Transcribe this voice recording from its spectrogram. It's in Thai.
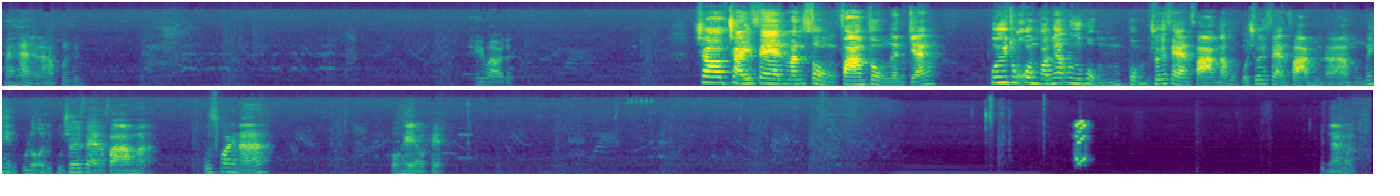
ไม่หายแล้วครับคนดูพี่มาไปเลยชอบใช้แฟนมันส่งฟาร์มส่งเงินแก๊ง อุ้ยทุกคนตอนเนี้ยคือผมผมช่วยแฟนฟาร์มนะผมก็ช่วยแฟนฟาร์มอยู่นะมึงไม่เห็นกูเหรอที่กูช่วยแฟนฟาร์มอะกูช่วยนะ โอเคโอเคกินน้ำก่อน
